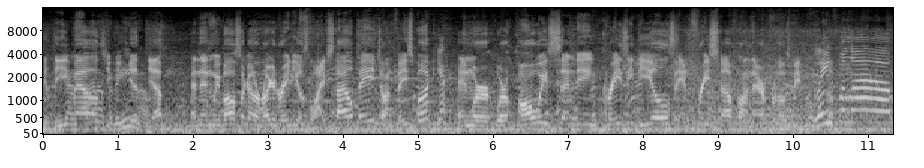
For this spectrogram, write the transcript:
Get the You gotta sign up emails. You for the can get yep. And then we've also got a Rugged Radio's lifestyle page on Facebook. Yep. And we're we're always sending crazy deals and free stuff on there for those people. link So, below.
